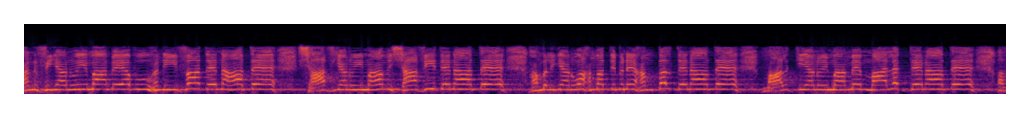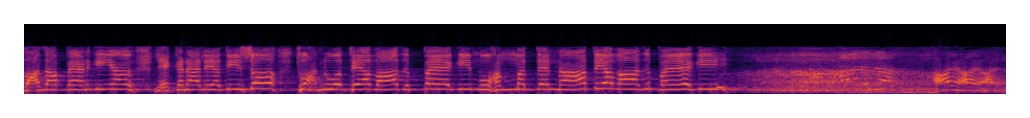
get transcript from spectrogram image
حنفیاں نو امام ابو حنیفہ دے نا تے، شافیاں نو امام شافی دے نا تے حملیاں نو احمد ابن حنبل دے نا تے، مالکیاں نو امام مالک دے نا تے آوازاں پین گیاں۔ لیکن اہل حدیثو تھانو اوتھے آواز پے گی، محمد دے نا تے آواز پے گی۔ ہائے ہائے ہائے۔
